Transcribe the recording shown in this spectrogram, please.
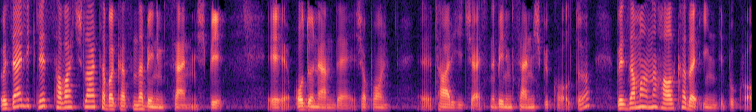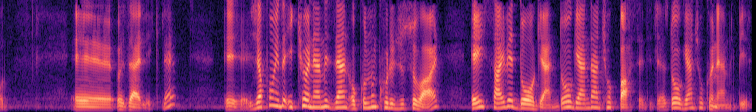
özellikle savaşçılar tabakasında benimsenmiş bir e, o dönemde Japon e, tarihi içerisinde benimsenmiş bir koldu. Ve zamanla halka da indi bu kol. E, özellikle. E, Japonya'da iki önemli zen okulunun kurucusu var. Eisai ve Dogen. Dogen'den çok bahsedeceğiz. Dogen çok önemli bir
